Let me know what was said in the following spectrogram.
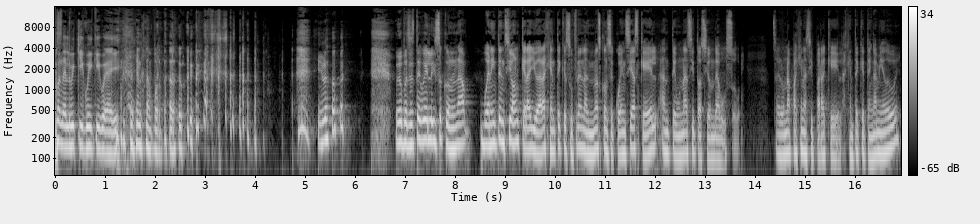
Con el wiki wiki, güey, ahí en la portada, güey. y luego, Bueno, pues este güey lo hizo con una buena intención, que era ayudar a gente que sufre las mismas consecuencias que él ante una situación de abuso, güey. O sea, era una página así para que la gente que tenga miedo, güey,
